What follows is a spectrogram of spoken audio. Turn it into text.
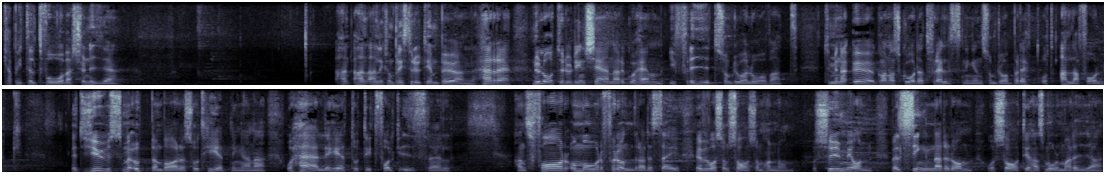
kapitel 2, vers 29 han, han, han liksom brister ut i en bön. Herre, nu låter du din tjänare gå hem i frid som du har lovat. Till mina ögon har skådat frälsningen som du har berett åt alla folk. Ett ljus med uppenbarelse åt hedningarna och härlighet åt ditt folk Israel. Hans far och mor förundrade sig över vad som sades om honom. Och Symeon välsignade dem och sa till hans mor Maria,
